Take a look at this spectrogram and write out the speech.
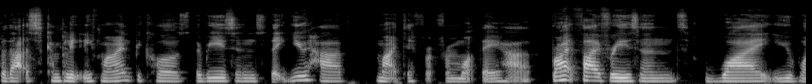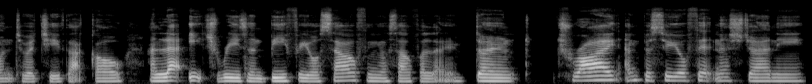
but that's completely fine because the reasons that you have might differ from what they have. Write five reasons why you want to achieve that goal and let each reason be for yourself and yourself alone. Don't try and pursue your fitness journey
